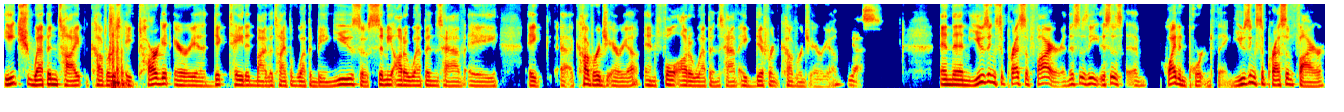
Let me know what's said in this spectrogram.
each weapon type covers a target area dictated by the type of weapon being used so semi-auto weapons have a a, a coverage area and full auto weapons have a different coverage area Yes. and then using suppressive fire and this is the this is a quite important thing using suppressive fire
